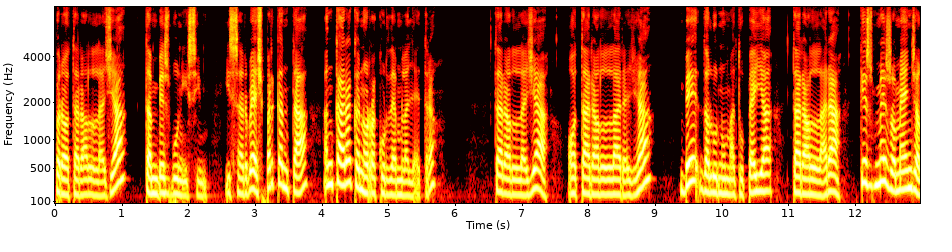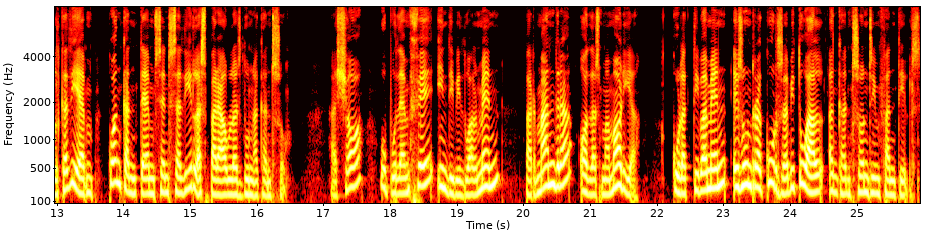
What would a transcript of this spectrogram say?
però tarallejar també és boníssim i serveix per cantar encara que no recordem la lletra. Tarallejar o tarallarejar ve de l'onomatopeia tarallarà, que és més o menys el que diem quan cantem sense dir les paraules d'una cançó. Això ho podem fer individualment, per mandra o desmemòria. Col·lectivament és un recurs habitual en cançons infantils.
